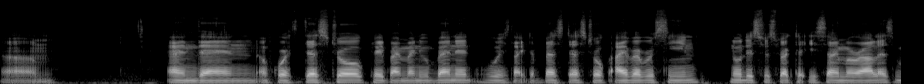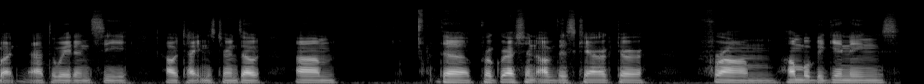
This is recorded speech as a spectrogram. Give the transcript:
um, and then of course Deathstroke, played by Manu Bennett, who is like the best Deathstroke I've ever seen. No disrespect to Esai Morales, but I have to wait and see how Titans turns out. Um, the progression of this character from humble beginnings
